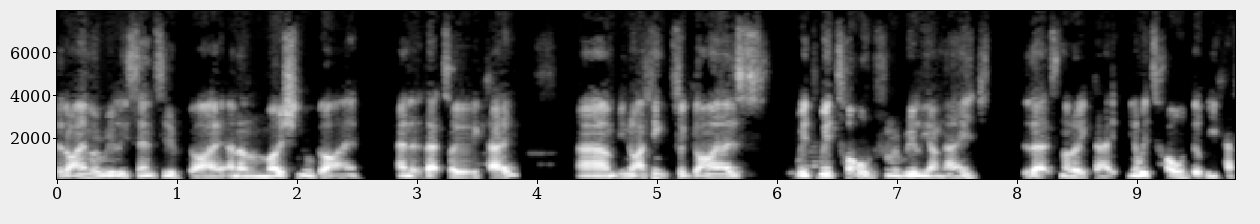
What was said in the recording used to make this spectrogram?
that I'm a really sensitive guy and I'm an emotional guy, and that that's okay. Um, you know, I think for guys, we, we're told from a really young age that's not okay. You know, we're told that we have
